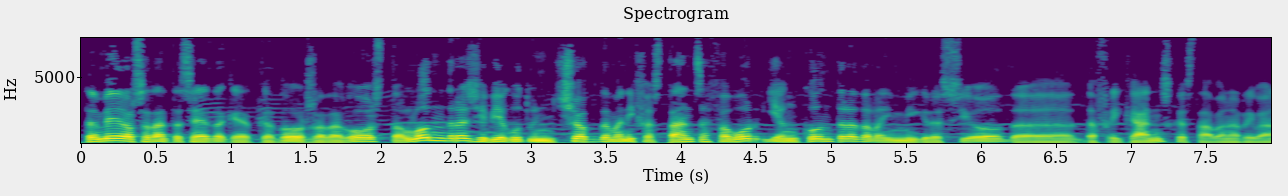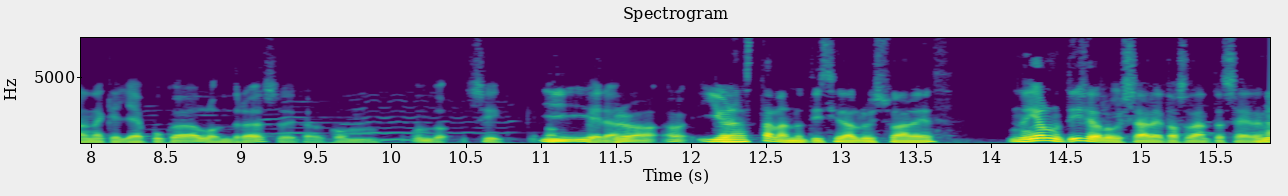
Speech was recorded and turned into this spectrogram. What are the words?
També el 77, aquest 14 d'agost, a Londres hi havia hagut un xoc de manifestants a favor i en contra de la immigració de- d'africans que estaven arribant en aquella època a Londres. Era com un do... Sí, I, Pere. però, oh, I on està la notícia de Luis Suárez? No hi ha notícia de Luis Suárez del 77. Ai, En,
